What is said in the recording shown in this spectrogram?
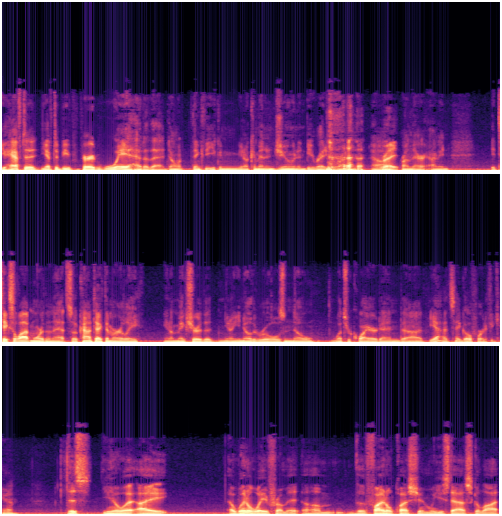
You have to you have to be prepared way ahead of that. Don't think that you can you know come in in June and be ready to run uh, Right. run there. I mean, it takes a lot more than that. So contact them early. You know, make sure that you know you know the rules and know what's required. And uh, yeah, I'd say go for it if you can. this you know what i i went away from it um, the final question we used to ask a lot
